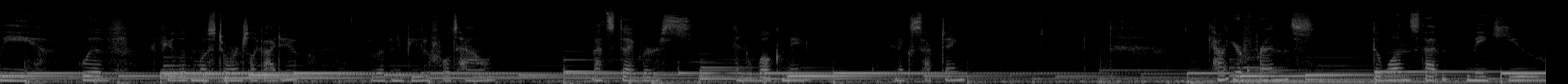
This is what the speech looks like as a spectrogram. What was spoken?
We live, if you live in West Orange like I do, we live in a beautiful town that's diverse and welcoming and accepting. Count your friends, the ones that make you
